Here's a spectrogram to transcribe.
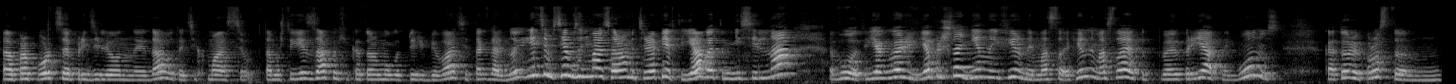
э, пропорции определенные, да, вот этих масел, потому что есть запахи, которые могут перебивать и так далее. Но этим всем занимаются ароматерапевты, я в этом не сильна, вот, я говорю, я пришла не на эфирные масла. Эфирные масла – это приятный бонус, который просто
